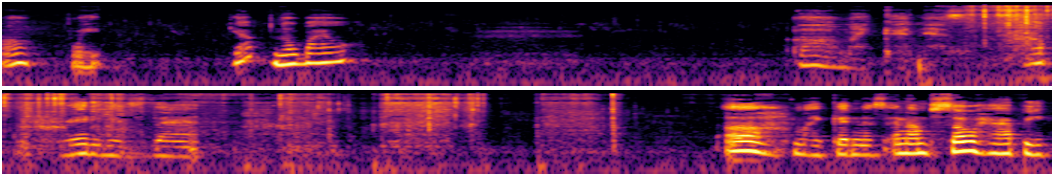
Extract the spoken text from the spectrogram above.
Oh, wait. Yep, nobile. Oh my goodness. How pretty is that? Oh my goodness. And I'm so happy.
